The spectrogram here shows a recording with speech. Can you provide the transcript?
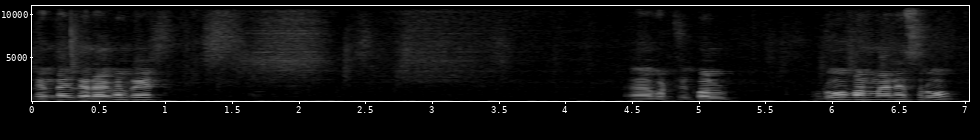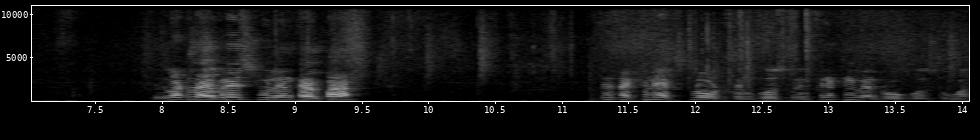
lambda is the arrival rate, uh, what we call rho 1 minus rho is what is the average queue length L bar. This actually explodes and goes to infinity when rho goes to 1.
